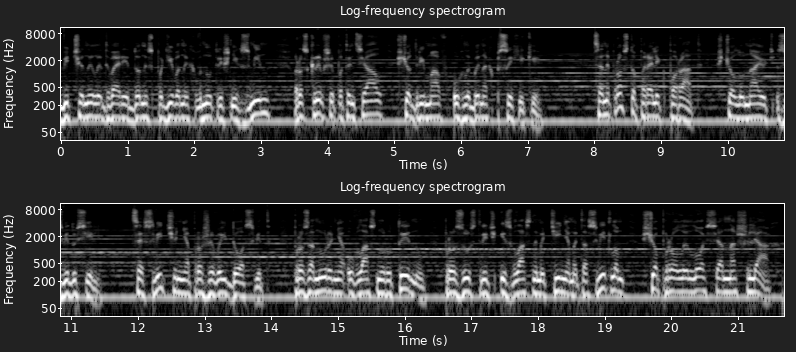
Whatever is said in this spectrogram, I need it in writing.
відчинили двері до несподіваних внутрішніх змін, розкривши потенціал, що дрімав у глибинах психіки. Це не просто перелік порад, що лунають звідусіль. Це свідчення про живий досвід, про занурення у власну рутину, про зустріч із власними тінями та світлом, що пролилося на шлях.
